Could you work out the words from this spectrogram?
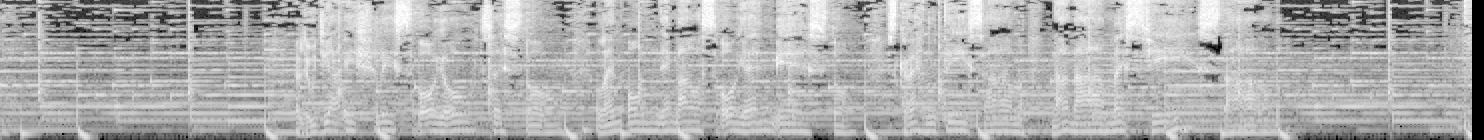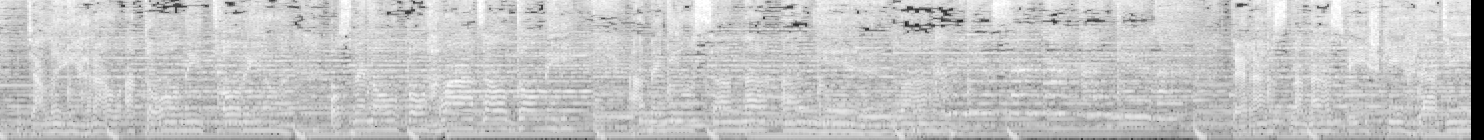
Ľudia išli svojou cestou, len on nemal svoje miesto, skrehnutý sám na námestí stál. Ďalej hral a tóny tvoril, ozvenou pohládzal domy a menil sa na aniela. Teraz na nás výšky hľadí,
